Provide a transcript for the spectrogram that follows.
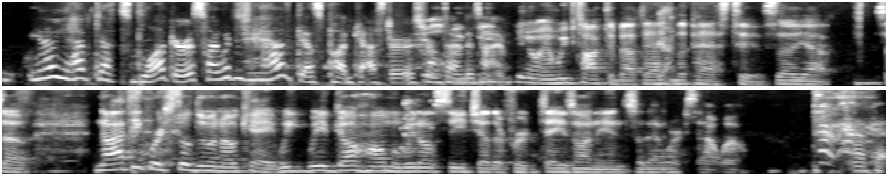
You know, you have guest bloggers. Why wouldn't you have guest podcasters from Well, time to we- we- time? You know, and we've talked about that in the past too. So yeah. So no, I think we're still doing okay. We we go home and we don't see each other for days on end, so that works out well. Okay.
